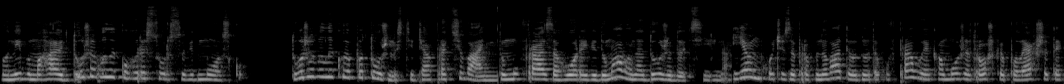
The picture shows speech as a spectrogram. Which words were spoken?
вони вимагають дуже великого ресурсу від мозку. Дуже великої потужності для опрацювання, тому фраза горе від ума вона дуже доцільна. І я вам хочу запропонувати одну таку вправу, яка може трошки полегшити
